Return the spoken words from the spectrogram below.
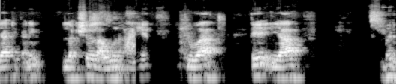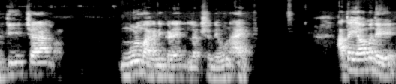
या ठिकाणी लक्ष लावून आहेत किंवा ते या भरतीच्या मूळ मागणीकडे लक्ष देऊन आहेत आता यामध्ये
